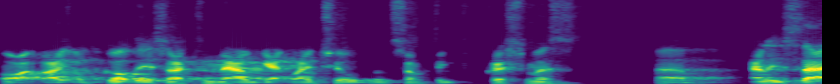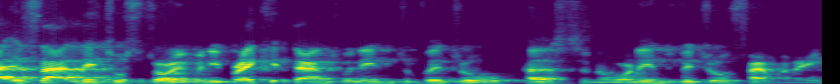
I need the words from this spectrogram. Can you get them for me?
or I've got this, I can now get my children something for Christmas. Um, and it's that it's that little story when you break it down to an individual person or an individual family,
